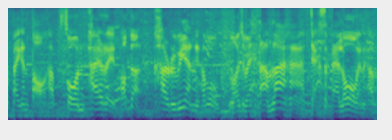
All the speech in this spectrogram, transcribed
จะไปกันต่อครับ โซน Pirate of the Caribbean ครับผม เราจะไปตามล่าหาแจ็คสเปโร่กันครับ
